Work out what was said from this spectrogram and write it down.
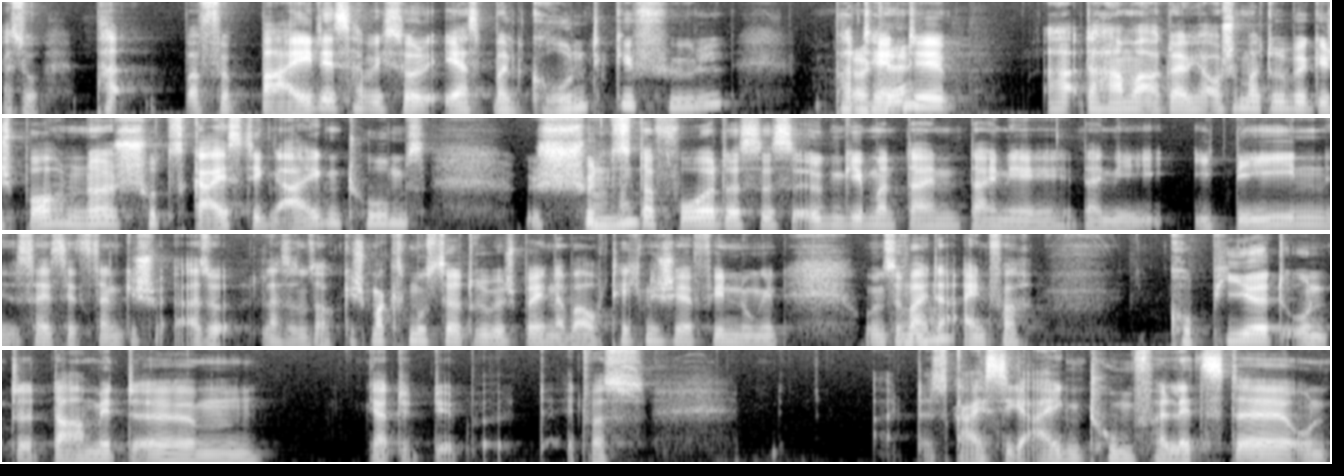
Also für beides habe ich so erstmal Grundgefühl. Patente, okay. da haben wir, glaube ich, auch schon mal drüber gesprochen, ne? Schutz geistigen Eigentums, schützt mhm. davor, dass es irgendjemand dein, deine, deine Ideen, das heißt jetzt dann, also lass uns auch Geschmacksmuster darüber sprechen, aber auch technische Erfindungen und so mhm. weiter einfach kopiert und damit ähm, ja, die, die, etwas das geistige Eigentum verletzt äh, und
